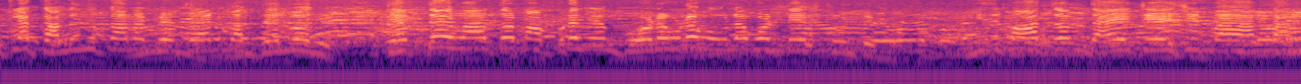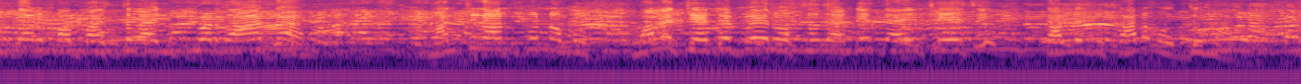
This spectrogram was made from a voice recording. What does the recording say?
ఇట్లా కళ్ళు దుకాణం పెడతామని మాకు తెలియదు. చెప్తే మాత్రం అప్పుడే మేము గోడ కూడా ఊలగొట్టేస్తుంటాం ఇది మాత్రం దయచేసి మా అందరు మా బస్తులు ఇప్పటిదాకా మంచిగా అనుకున్నాము. మళ్ళీ చెడ్డ పేరు వస్తుందండి దయచేసి కళ్ళు దుకాణం వద్దు మాకు.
